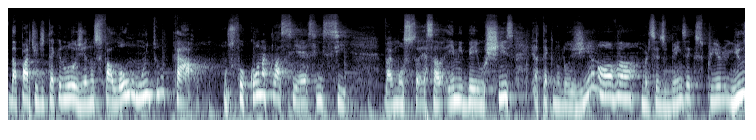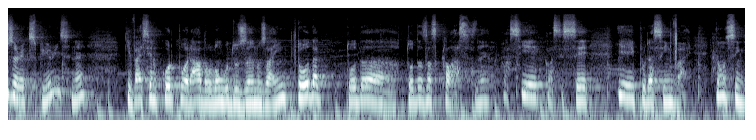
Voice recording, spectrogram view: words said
da parte de tecnologia, não se falou muito no carro, não se focou na classe S em si. Vai mostrar essa MBUX é a tecnologia nova, Mercedes-Benz User Experience, né? Que vai ser incorporado ao longo dos anos aí em toda, toda, todas as classes, né? Classe E, classe C e aí por assim vai. Então assim,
